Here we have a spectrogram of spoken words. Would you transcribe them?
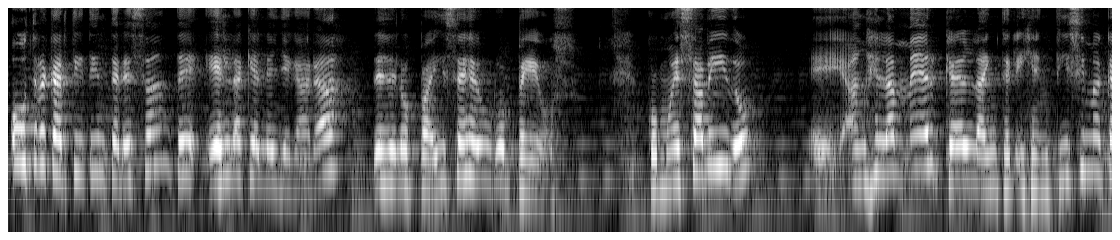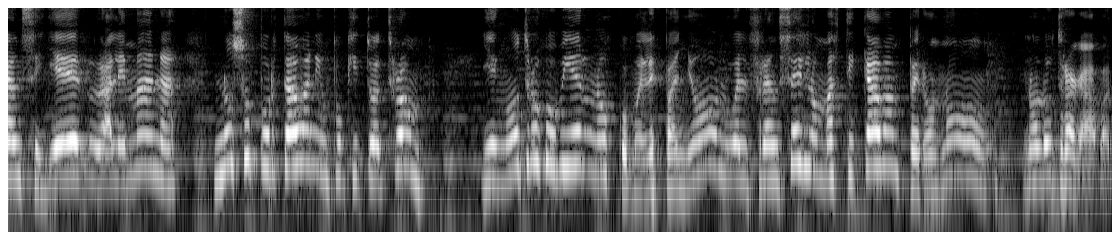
Otra cartita interesante es la que le llegará desde los países europeos. Como es sabido, eh, Angela Merkel, la inteligentísima canciller alemana, no soportaba ni un poquito a Trump y en otros gobiernos como el español o el francés lo masticaban pero no, no lo tragaban.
